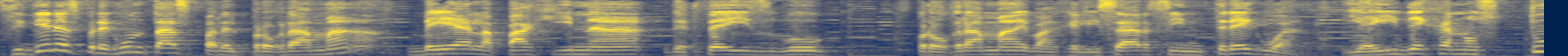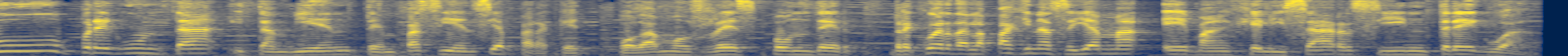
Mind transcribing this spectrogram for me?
Si tienes preguntas para el programa, ve a la página de Facebook Programa Evangelizar sin tregua y ahí déjanos tu pregunta y también ten paciencia para que podamos responder. Recuerda, la página se llama Evangelizar sin tregua.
